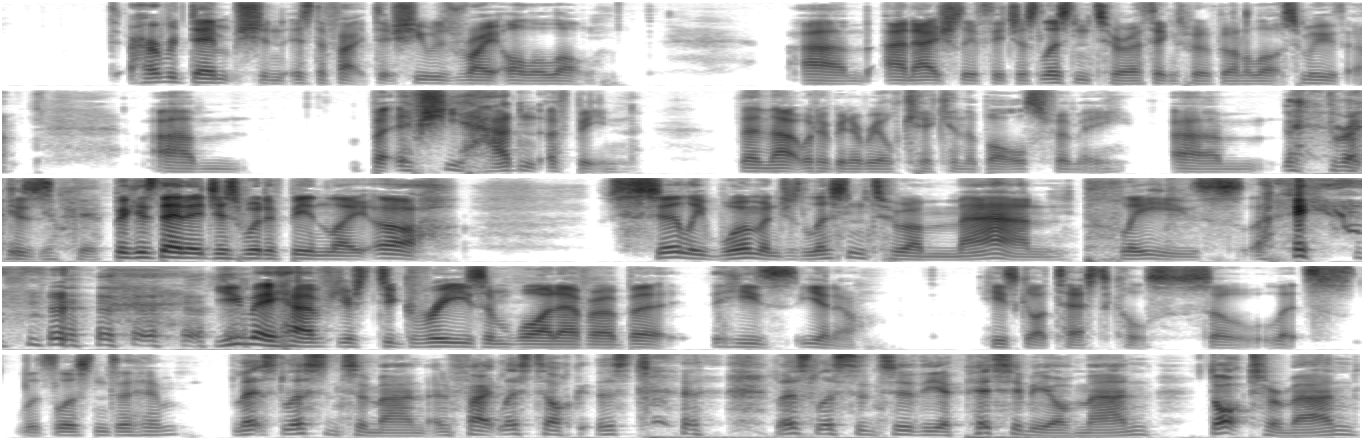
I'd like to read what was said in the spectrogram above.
her redemption is the fact that she was right all along. Um, and actually, if they just listened to her, things would have gone a lot smoother. Um, but if she hadn't have been, then that would have been a real kick in the balls for me. Um, right Because- okay because then it just would have been like, oh, silly woman, just listen to a man, please. you may have your degrees and whatever, but he's, you know, he's got testicles, so let's let's listen to him. let's listen to man in fact let's talk let's let's listen to the epitome of man dr Mann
